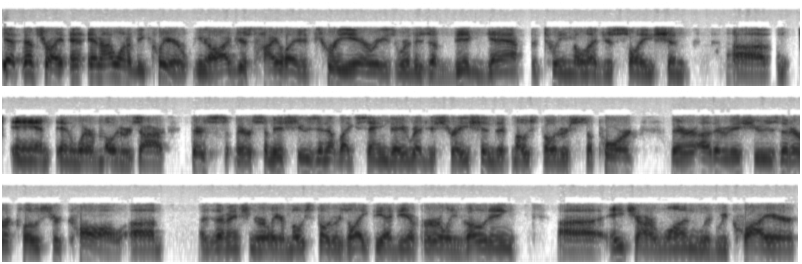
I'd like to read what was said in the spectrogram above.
Yeah, that's right. And, and I want to be clear. You know, I've just highlighted three areas where there's a big gap between the legislation um, and and where voters are. There's there are some issues in it like same day registration that most voters support. There are other issues that are a closer call. Um, as I mentioned earlier, most voters like the idea of early voting. Uh, HR one would require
